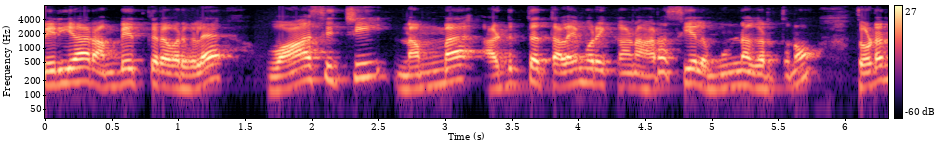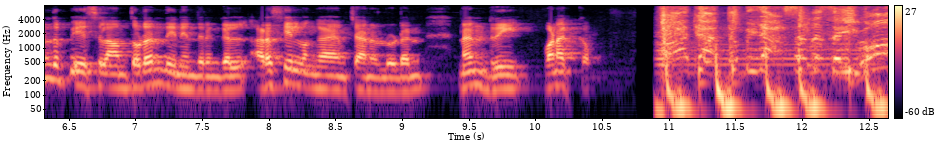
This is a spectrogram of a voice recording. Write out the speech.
பெரியார் அம்பேத்கர் அவர்களை வாசிச்சு நம்ம அடுத்த தலைமுறைக்கான அரசியலை முன்னகர்த்தணும். தொடர்ந்து பேசலாம் தொடர்ந்து இணைந்திருங்கள். அரசியல் வெங்காயம் சேனலுடன். நன்றி வணக்கம். செய்வோம்.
